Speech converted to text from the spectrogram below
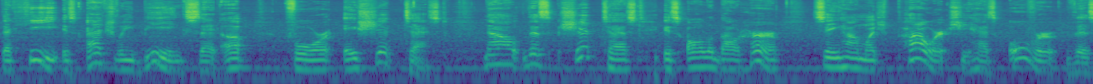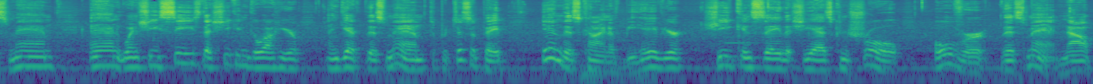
that he is actually being set up for a shit test. Now, this shit test is all about her seeing how much power she has over this man. And when she sees that she can go out here and get this man to participate in this kind of behavior, she can say that she has control over this man. Now,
